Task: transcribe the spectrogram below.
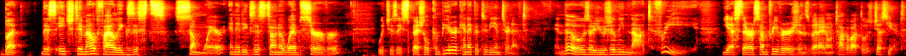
But this HTML file exists somewhere, and it exists on a web server, which is a special computer connected to the internet. And those are usually not free. Yes, there are some free versions, but I don't talk about those just yet.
